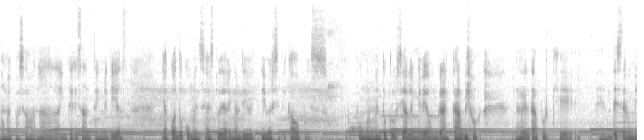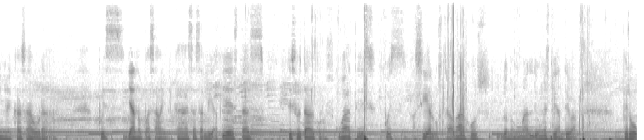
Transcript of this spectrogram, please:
no me pasaba nada interesante en mis días. Ya cuando comencé a estudiar en el diversificado, pues fue un momento crucial en mi vida, un gran cambio, la verdad, porque eh, de ser un niño de casa ahora, pues ya no pasaba en mi casa, salía a fiestas, disfrutaba con los cuates, pues hacía los trabajos, lo normal de un estudiante va. pero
